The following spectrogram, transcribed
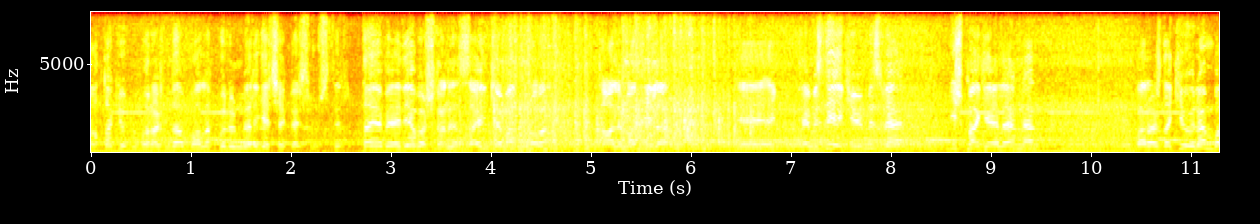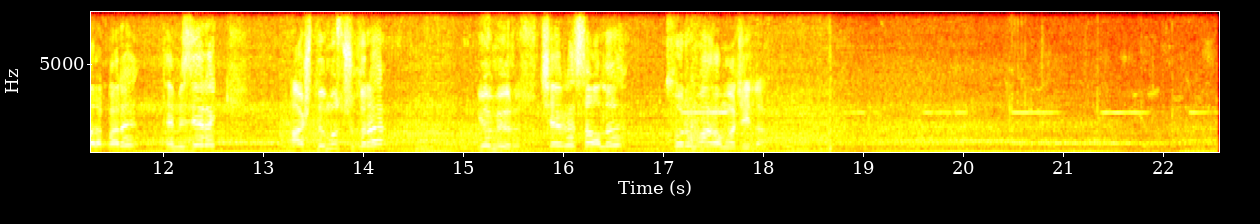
Ortaköprü Barajı'nda balık bölümleri gerçekleştirmiştir. Hatay Belediye Başkanı Sayın Kemal Vural'ın talimatıyla e, temizlik ekibimiz ve iş makineleriyle e, barajdaki ölen balıkları temizleyerek açtığımız çukura gömüyoruz. Çevre sağlığı korumak amacıyla.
